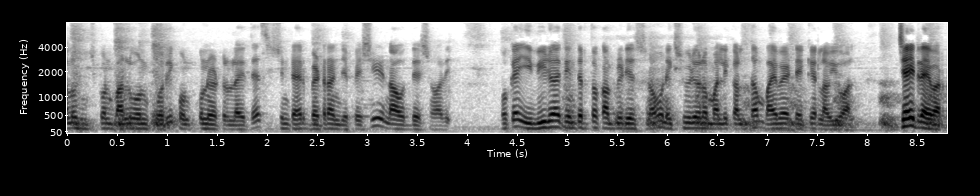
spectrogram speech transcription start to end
ఆలోచించుకొని బండ్లు కొనుక్కోరి కొనుక్కునేటోళ్ళు అయితే సిక్స్టీన్ టైర్ బెటర్ అని చెప్పేసి నా ఉద్దేశం అది. ఓకే ఈ వీడియో అయితే ఇంతటితో కంప్లీట్ చేస్తున్నాము. నెక్స్ట్ వీడియోలో మళ్ళీ కలుద్దాం. Bye bye take care love you all. జై డ్రైవర్.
